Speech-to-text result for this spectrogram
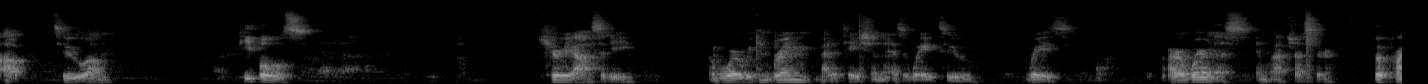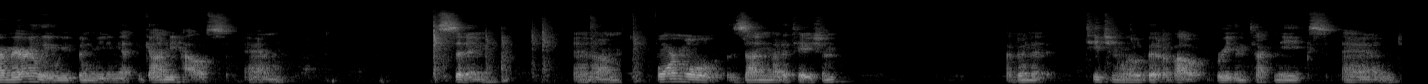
up to um, people's curiosity of where we can bring meditation as a way to raise our awareness in Rochester. But primarily, we've been meeting at the Gandhi House and sitting in um, formal Zen meditation. I've been teaching a little bit about breathing techniques and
